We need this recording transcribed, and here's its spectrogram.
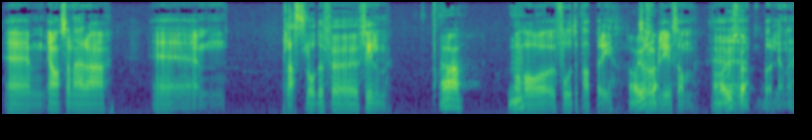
eh, ja, sådana här eh, plastlådor för film Ah, och Mm. ha fotopapper i. Ja, just Så då det. blir det som Ja, just det. böljan är.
